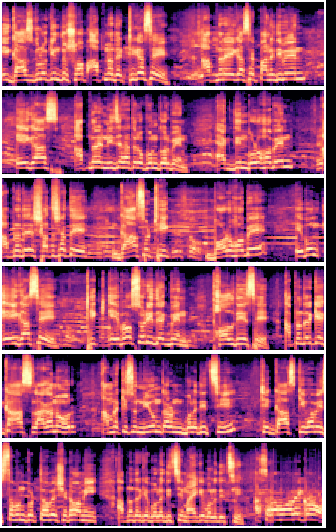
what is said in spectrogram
এই গাছগুলো কিন্তু সব আপনাদের, ঠিক আছে? আপনারা এই গাছে পানি দিবেন, এই গাছ আপনারা নিজের হাতে রোপণ করবেন। একদিন বড় হবেন, আপনাদের সাথে সাথে গাছও ঠিক বড় হবে এবং এই গাছে ঠিক এবছরই দেখবেন ফল দিয়েছে। আপনাদেরকে গাছ লাগানোর আমরা কিছু নিয়ম কারণ বলে দিচ্ছি। ঠিক গাছ কীভাবে স্থাপন করতে হবে সেটাও আমি আপনাদেরকে বলে দিচ্ছি, মাইকে বলে দিচ্ছি। আসসালামু আলাইকুম।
